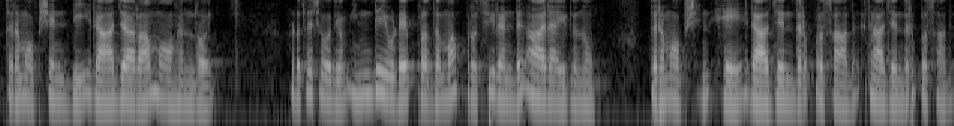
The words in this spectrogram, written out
ഉത്തരം ഓപ്ഷൻ ഡി രാജാറാം മോഹൻ റോയ്. അടുത്ത ചോദ്യം ഇന്ത്യയുടെ പ്രഥമ പ്രസിഡന്റ് ആരായിരുന്നു? ഉത്തരം ഓപ്ഷൻ എ രാജേന്ദ്ര പ്രസാദ്. രാജേന്ദ്ര പ്രസാദ്.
